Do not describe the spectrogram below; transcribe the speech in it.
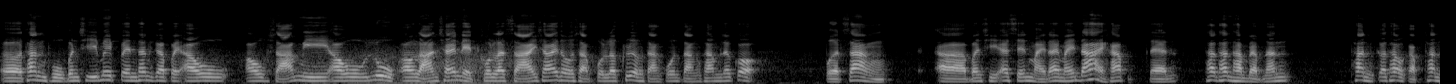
เออท่านผูกบัญชีไม่เป็นท่านก็ไปเอาเอาสามีเอาลูกเอาหลานใช้เน็ตคนละสายใช้โทรศัพท์คนละเครื่องต่างคนต่างทำแล้วก็เปิดสร้างบัญชี a อ s e n t ใหม่ได้ไหมได้ครับ แต่ถ้าท่านทำแบบนั้นท่านก็เท่ากับท่าน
